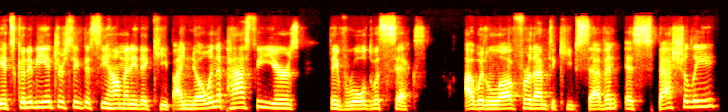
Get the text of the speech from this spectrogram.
It's going to be interesting to see how many they keep. I know in the past few years, they've rolled with six. I would love for them to keep seven, especially,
